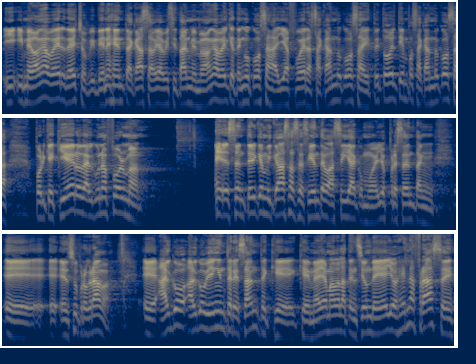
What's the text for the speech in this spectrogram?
y, me van a ver, de hecho, viene gente a casa voy a visitarme, me van a ver que tengo cosas allí afuera, sacando cosas y estoy todo el tiempo sacando cosas porque quiero de alguna forma sentir que mi casa se siente vacía como ellos presentan eh, eh, en su programa. Eh, algo, algo bien interesante que, que, me ha llamado la atención de ellos es la frase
